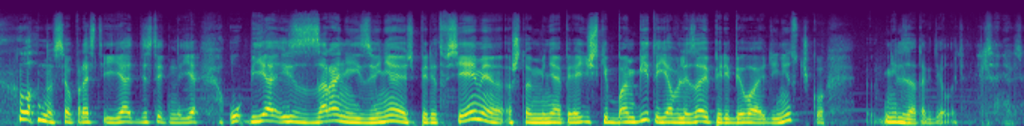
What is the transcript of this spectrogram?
Ладно, все, прости. Я действительно, я, я из, заранее извиняюсь перед всеми, что меня периодически бомбит, и я влезаю, перебиваю Денисочку. Нельзя так делать. Нельзя, нельзя,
